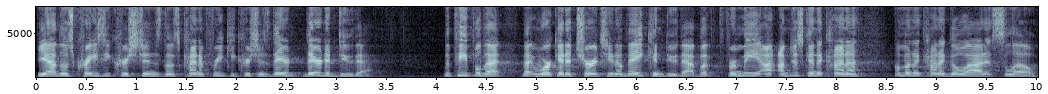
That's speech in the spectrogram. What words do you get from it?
Yeah, those crazy Christians, those kind of freaky Christians, they're there to do that. The people that, that work at a church, you know, they can do that. But for me, I, I'm just going to kind of, I'm going to kind of go at it slow.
